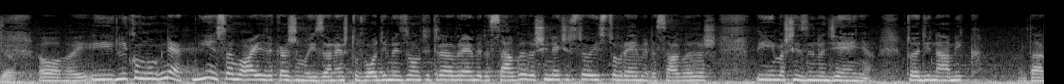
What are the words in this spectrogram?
Da. Ovaj, I likovno, ne, nije samo, ajde da kažemo, i za nešto dvodimenzionalno ti treba vreme da sagledaš i neće sve isto vreme da sagledaš i imaš iznenađenja. To je dinamika. Da.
